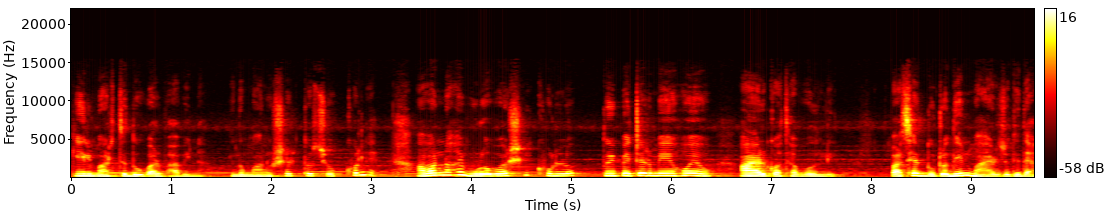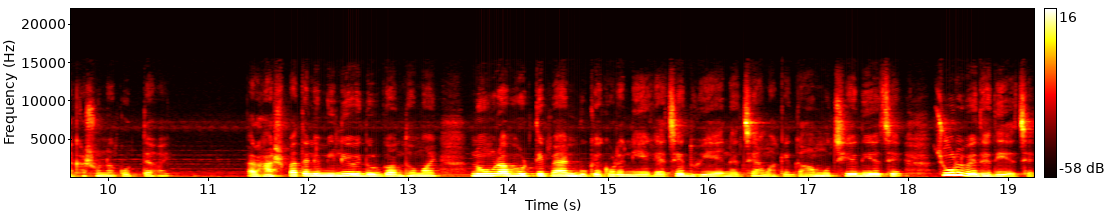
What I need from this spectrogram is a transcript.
কিল মারতে দুবার ভাবি না। কিন্তু মানুষের তো চোখ খোলে। আমার না হয় বুড়ো বয়সেই খুললো। তুই পেটের মেয়ে হয়েও আয়ের কথা বললি। পাছে দুটো দিন মায়ের যদি দেখাশোনা করতে হয়। আর হাসপাতালে মিলি ওই দুর্গন্ধময় নোংরা ভর্তি প্যান বুকে করে নিয়ে গেছে, ধুয়ে এনেছে, আমাকে গা মুছিয়ে দিয়েছে, চুল বেঁধে দিয়েছে।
